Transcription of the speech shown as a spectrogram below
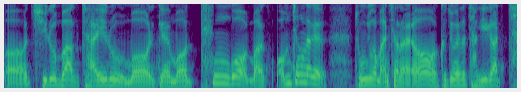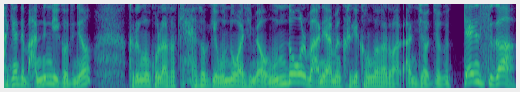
어, 지루박, 자이루, 뭐, 이렇게 뭐 탱고, 막 엄청나게 종류가 많잖아요. 그 중에서 자기가 자기한테 맞는 게 있거든요. 그런 걸 골라서 계속 이렇게 운동하시면, 운동을 많이 하면 그렇게 건강하다고, 아니, 저, 저, 그 댄스가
